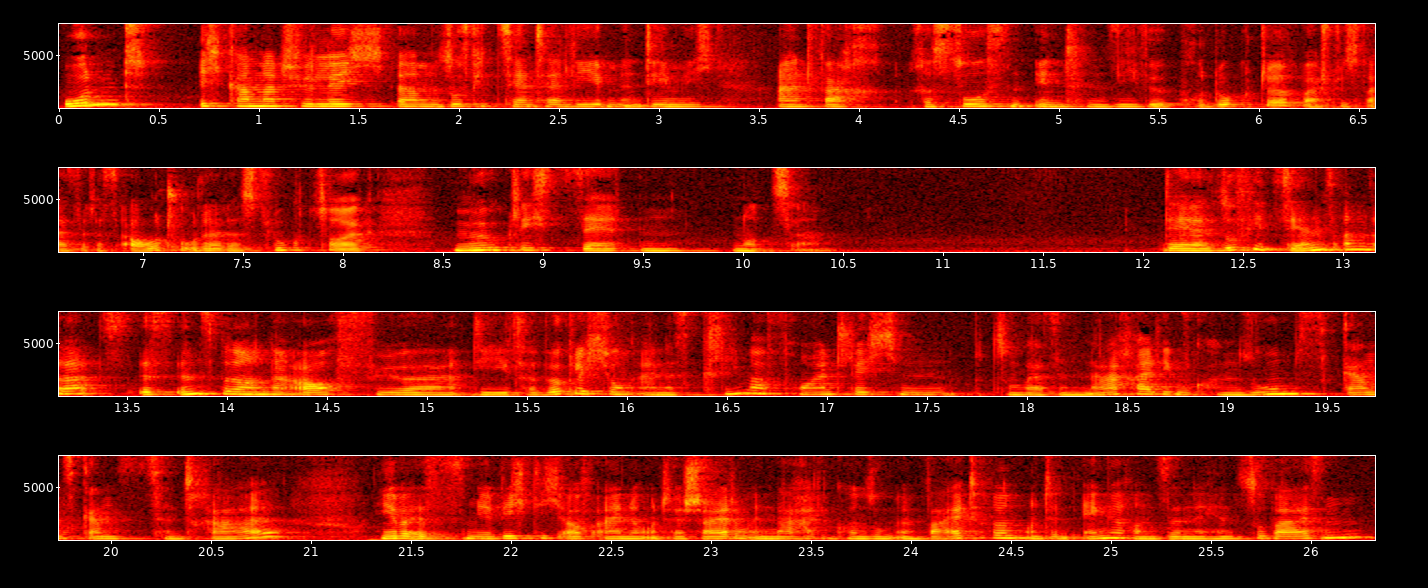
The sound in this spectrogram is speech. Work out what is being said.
Und ich kann natürlich ähm, suffizienter leben, indem ich einfach ressourcenintensive Produkte, beispielsweise das Auto oder das Flugzeug, möglichst selten nutze. Der Suffizienzansatz ist insbesondere auch für die Verwirklichung eines klimafreundlichen bzw. nachhaltigen Konsums ganz, ganz zentral. Hierbei ist es mir wichtig, auf eine Unterscheidung in nachhaltigen Konsum im weiteren und im engeren Sinne hinzuweisen.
